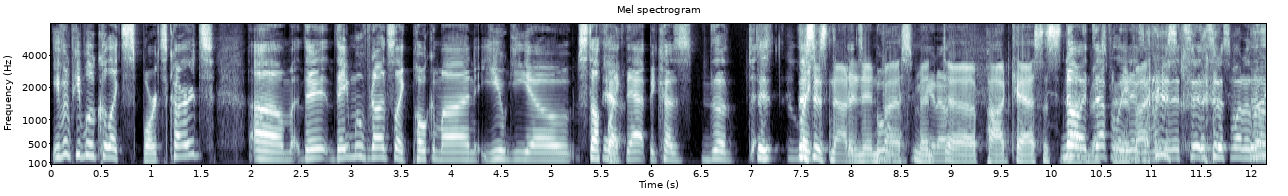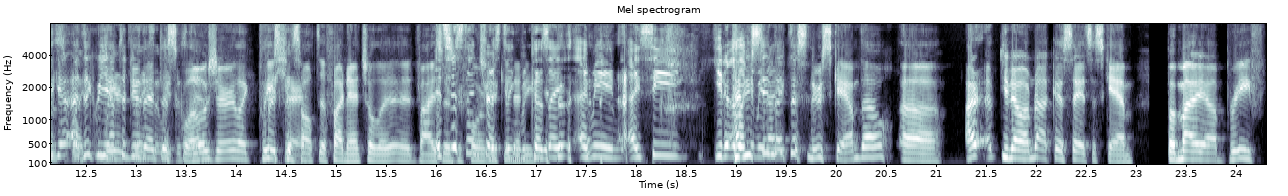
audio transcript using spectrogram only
even people who collect sports cards, um, they they moved on to like Pokemon, Yu Gi Oh, stuff yeah. like that because the this, like, this is not an investment boom, you know? uh, podcast. This is no, it definitely isn't. It's, it's, just one of those. I think we have to do that disclosure. Like, please sure. consult a financial advisor. It's just interesting because I I mean I see you know have like, you I mean, seen like this new scam though? Uh, I you know I'm not gonna say it's a scam, but my uh, brief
